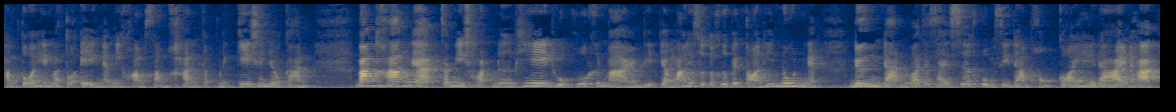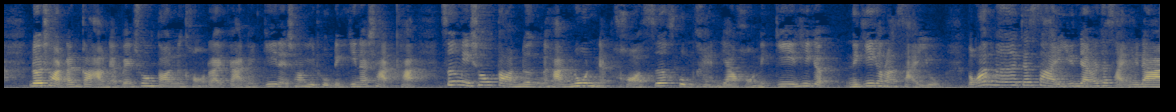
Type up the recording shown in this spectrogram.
ทำตัวเห็นว่าตัวเองเนี่ยมีความสำคัญกับนิกกี้เช่นเดียวกัน บางครั้งเนี่ยจะมีช็อตหนึ่งที่ถูกพูดขึ้นมาอย่างมากที่สุดก็คือเป็นตอนที่นุ่นเนี่ยดึงดันว่าจะใส่เสื้อคลุมสีดำของก้อยให้ได้นะคะ โดยช็อตดังกล่าวเนี่ยเป็นช่วงตอนหนึ่งของรายการนิกกี้ในช่อง YouTube นิกกี้นชัดค่ะ ซึ่งมีช่วงตอนหนึ่งนะคะนุ่นเนี่ยขอเสื้อคลุมแขนยาวของนิกกี้ที่กับนิกกี้กำลังใส่อยู่ บอกว่ามาจะใส่ยืนยันว่าจะใส่ให้ได้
